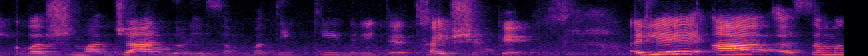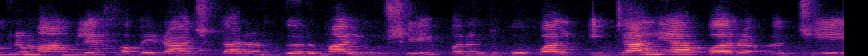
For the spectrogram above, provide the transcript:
એક વર્ષમાં ચાર ગણી સંપત્તિ કેવી રીતે થઈ શકે. એટલે આ સમગ્ર મામલે હવે રાજકારણ ગરમાયું છે, પરંતુ ગોપાલ ઇટાલિયા પર જે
